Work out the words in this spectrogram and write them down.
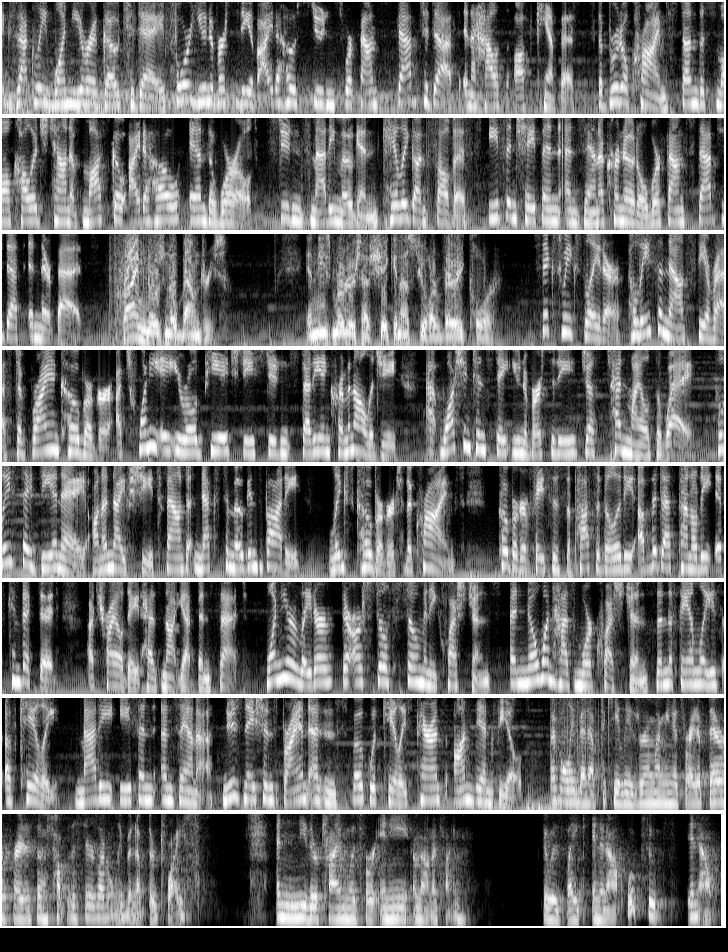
Exactly one year ago today, four University of Idaho students were found stabbed to death in a house off campus. The brutal crime stunned the small college town of Moscow, Idaho, and the world. Students Maddie Mogen, Kaylee Goncalves, Ethan Chapin, and Xana Kernodle were found stabbed to death in their beds. Crime knows no boundaries, and these murders have shaken us to our very core. Six weeks later, police announced the arrest of Bryan Kohberger, a 28 year old PhD student studying criminology at Washington State University, just 10 miles away. Police say DNA on a knife sheath found next to Mogen's body links Kohberger to the crimes. Koberger faces the possibility of the death penalty if convicted. A trial date has not yet been set. One year later, there are still so many questions, and no one has more questions than the families of Kaylee, Maddie, Ethan, and Xana. NewsNation's Brian Entin spoke with Kaylee's parents on Banfield. I've only been up to Kaylee's room. I mean, it's right up there, right at the top of the stairs. I've only been up there twice. And neither time was for any amount of time. It was like in and out. Oops, oops, in and out.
